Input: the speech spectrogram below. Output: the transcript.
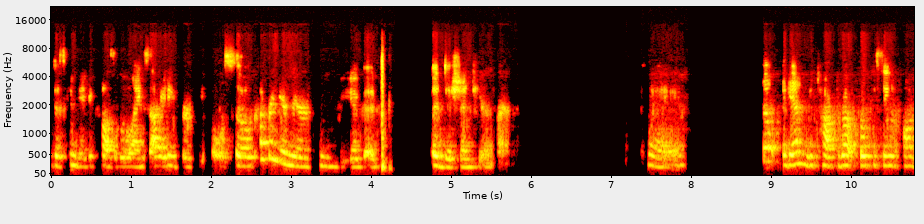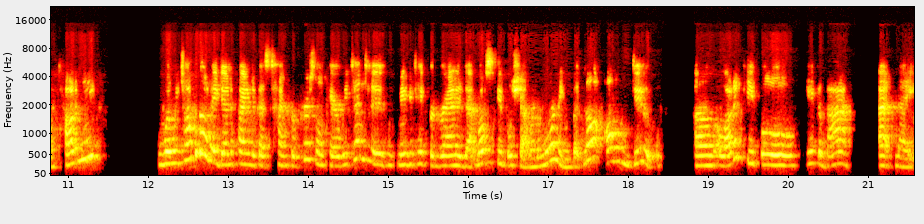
this can maybe cause a little anxiety for people. So covering your mirror can be a good addition to your environment. Okay. So again, we talked about focusing on autonomy. When we talk about identifying the best time for personal care, we tend to maybe take for granted that most people shower in the morning, but not all do. Um, a lot of people take a bath at night,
